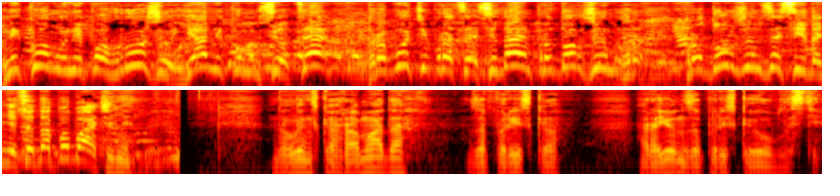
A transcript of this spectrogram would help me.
нікому не погрожую, я нікому все. Це робочий процес. Сідаємо, продовжуємо, гр- продовжуємо засідання. Все, до побачення. Долинська громада Запорізького району Запорізької області.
